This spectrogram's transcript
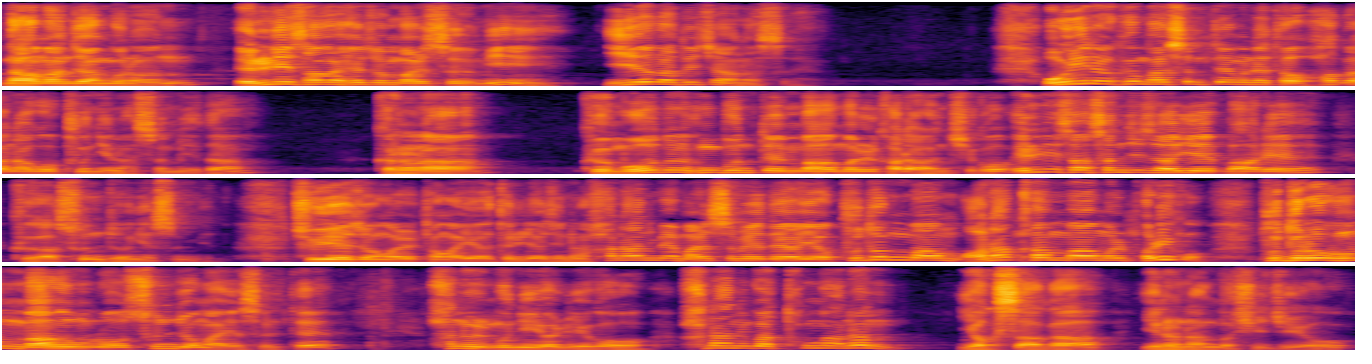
나만 장군은 엘리사가 해준 말씀이 이해가 되지 않았어요. 오히려 그 말씀 때문에 더 화가 나고 분이 났습니다. 그러나 그 모든 흥분된 마음을 가라앉히고 엘리사 선지자의 말에 그가 순종했습니다. 주의 종을 통하여 들려지는 하나님의 말씀에 대하여 굳은 마음, 완악한 마음을 버리고 부드러운 마음으로 순종하였을 때 하늘 문이 열리고 하나님과 통하는 역사가 일어난 것이지요.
